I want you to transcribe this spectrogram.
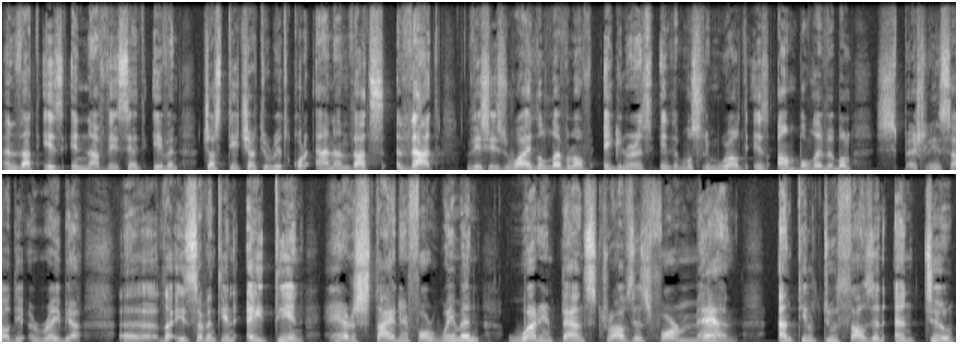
and that is enough. They said even just teach her to read Quran, and that's that. This is why the level of ignorance in the Muslim world is unbelievable, especially in Saudi Arabia. Uh, that is 17. 18. Hairstyling for women, wearing pants, trousers for men. Until 2002,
